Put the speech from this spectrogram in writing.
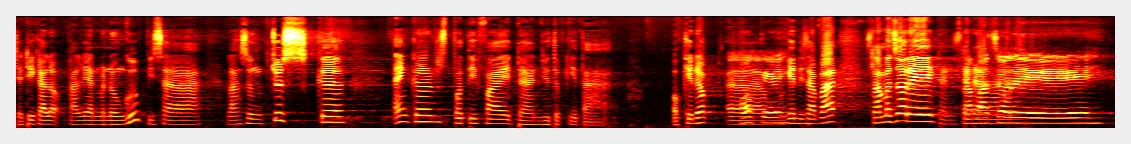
Jadi kalau kalian menunggu bisa langsung cus ke Anchor, Spotify dan YouTube kita. Oke dok, uh, Oke. mungkin disapa. Selamat sore dan selamat dadah. sore.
